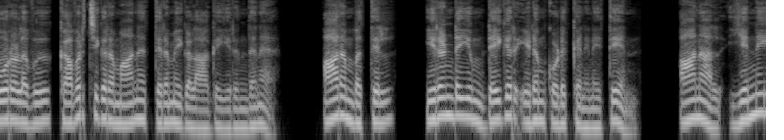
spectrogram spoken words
ஓரளவு கவர்ச்சிகரமான திறமைகளாக இருந்தன. ஆரம்பத்தில் இரண்டையும் டெய்கர் இடம் கொடுக்க நினைத்தேன். ஆனால் என்னை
